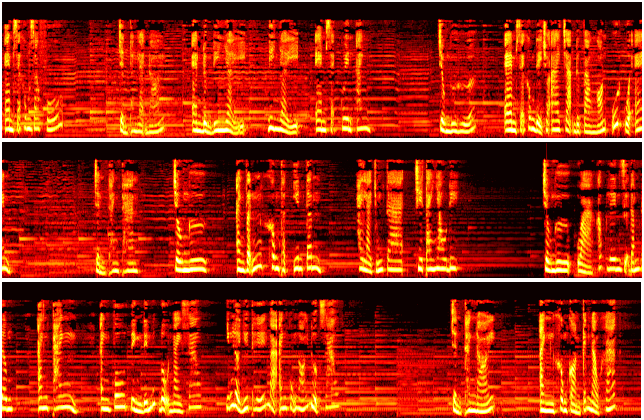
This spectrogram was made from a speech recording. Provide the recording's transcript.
em sẽ không ra phố. Trần Thanh lại nói, em đừng đi nhảy, đi nhảy em sẽ quên anh. Chồng Ngư hứa, em sẽ không để cho ai chạm được vào ngón út của em. Trần Thanh than, Châu Ngư, anh vẫn không thật yên tâm, hay là chúng ta chia tay nhau đi? Châu Ngư òa khóc lên giữa đám đông, anh Thanh, anh vô tình đến mức độ này sao? Những lời như thế mà anh cũng nói được sao? Trần Thanh nói, anh không còn cách nào khác,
